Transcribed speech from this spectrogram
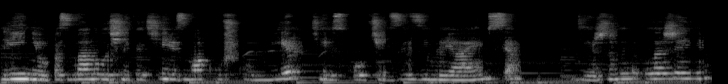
линию позвоночника через макушку вверх, через копчик заземляемся, держим это положение.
